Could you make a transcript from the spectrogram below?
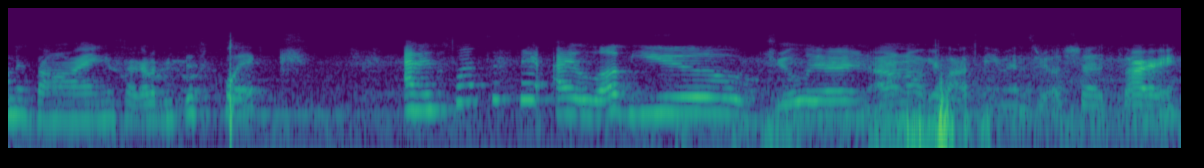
phone is dying, so I gotta make this quick. And I just wanted to say I love you, Julian. I don't know what your last name is, real shit. Sorry,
